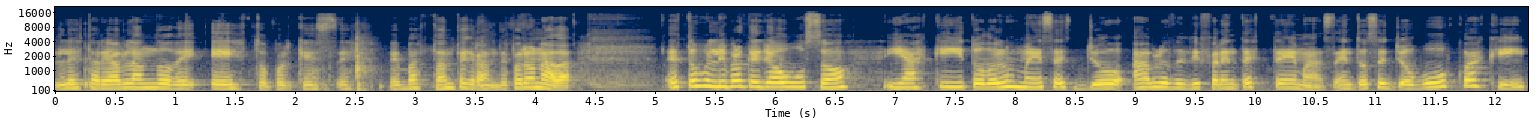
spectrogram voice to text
le, estaré hablando de esto porque es, es bastante grande. Pero nada, esto es un libro que yo uso y aquí todos los meses yo hablo de diferentes temas. Entonces yo busco aquí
